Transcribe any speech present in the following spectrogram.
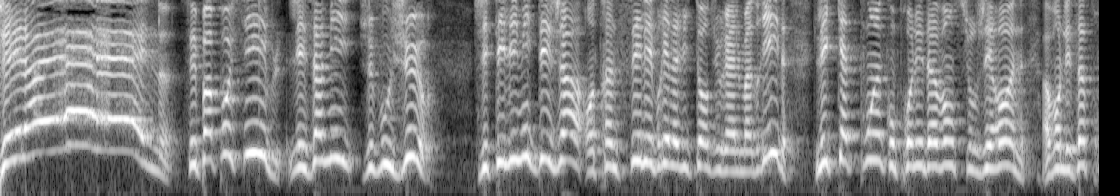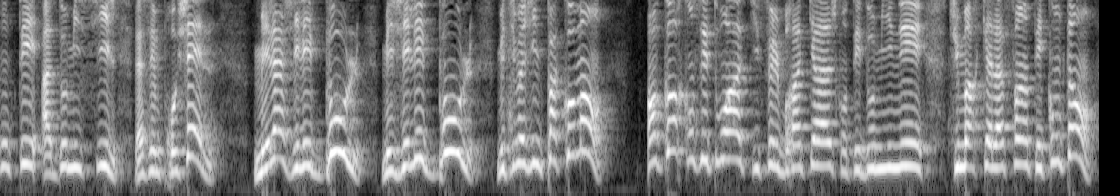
J'ai la haine! C'est pas possible! Les amis, je vous jure J'étais limite déjà en train de célébrer la victoire du Real Madrid, les 4 points qu'on prenait d'avance sur Gérone avant de les affronter à domicile la semaine prochaine. Mais là, j'ai les boules! Mais j'ai les boules! Mais t'imagines pas comment! Encore quand c'est toi qui fais le braquage, quand t'es dominé, tu marques à la fin, t'es content.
